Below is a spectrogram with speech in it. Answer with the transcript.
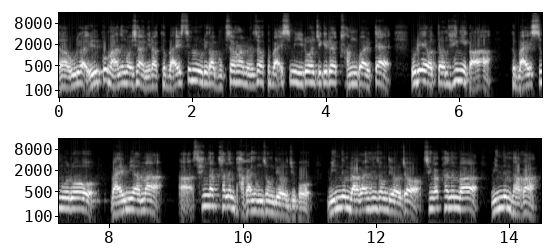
어, 우리가 읽고 마는 것이 아니라 그 말씀을 우리가 묵상하면서 그 말씀이 이루어지기를 간구할 때 우리의 어떤 행위가 그 말씀으로 말미암아 아, 생각하는 바가 형성되어지고 믿는 바가 형성되어져 생각하는 바 믿는 바가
